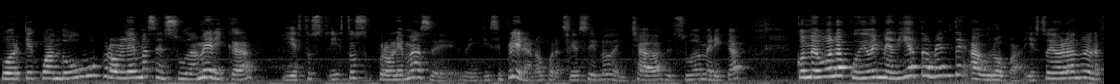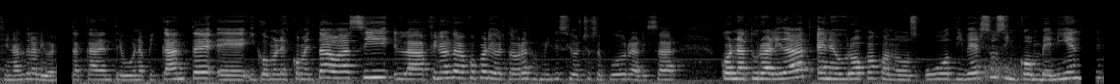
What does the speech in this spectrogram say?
porque cuando hubo problemas en Sudamérica, y estos, y estos problemas de, indisciplina, ¿no? por así decirlo, de hinchadas de Sudamérica, Conmebol acudió inmediatamente a Europa. Y estoy hablando de la final de la Libertad acá en Tribuna Picante. Eh, y como les comentaba, sí, la final de la Copa Libertadores 2018 se pudo realizar con naturalidad en Europa cuando hubo diversos inconvenientes en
